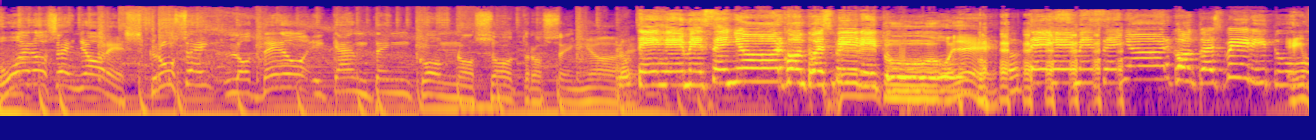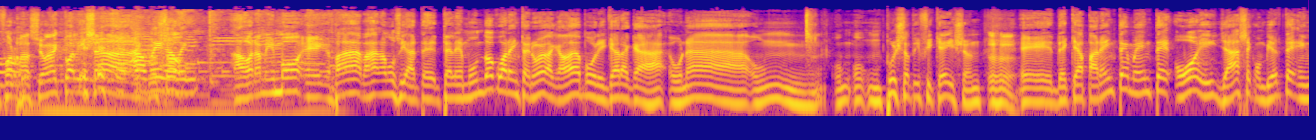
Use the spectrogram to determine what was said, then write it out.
Bueno, señores, crucen los dedos y canten con nosotros, señores. Protégeme, Señor, con tu espíritu. Oye, Protégeme, Señor, con tu espíritu. información actualizada. Amén. Ahora mismo, eh, baja, baja la música. Te- Telemundo 49 acaba de publicar acá una, un, un- un push notification eh, de que aparentemente hoy ya se convierte en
